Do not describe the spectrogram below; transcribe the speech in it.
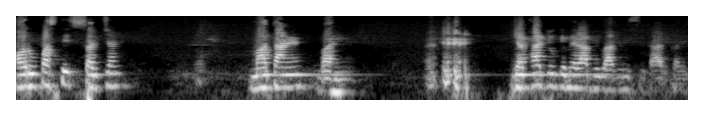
और उपस्थित सज्जन माताएँ, बहन। यथा योग्य मेरा अभिवादन स्वीकार करे।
